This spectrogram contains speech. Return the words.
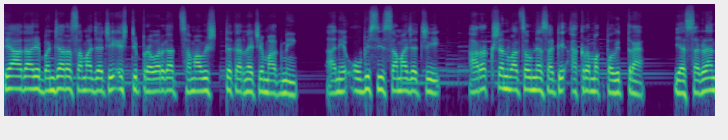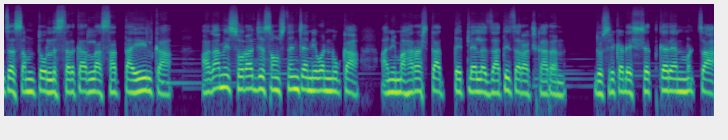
त्या आधारे बंजारा समाजाची एस टी प्रवर्गात समाविष्ट करण्याची मागणी आणि ओबीसी समाजाची आरक्षण वाचवण्यासाठी आक्रमक पवित्रा या सगळ्यांचा समतोल सरकारला साधता येईल का? आगामी स्वराज्य संस्थांच्या निवडणुका आणि महाराष्ट्रात पेटलेलं जातीचं राजकारण दुसरीकडे शेतकऱ्यांचा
